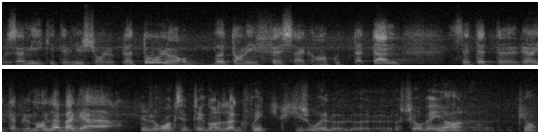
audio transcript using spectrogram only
aux amis qui étaient venus sur le plateau, leur bottant les fesses à grands coups de tatane. C'était euh, véritablement la bagarre. Et je crois que c'était Gonzague Frick qui jouait le, le- le surveillant, le, le pion.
